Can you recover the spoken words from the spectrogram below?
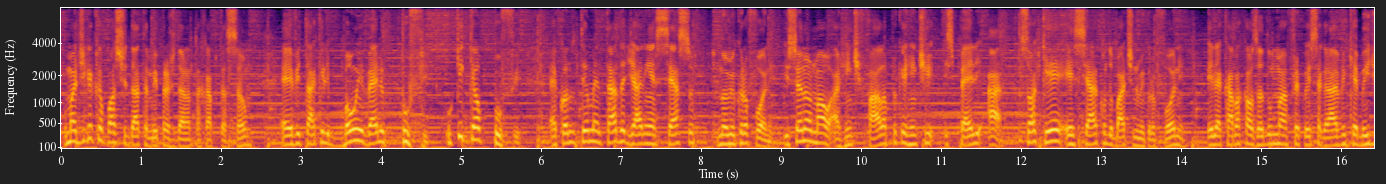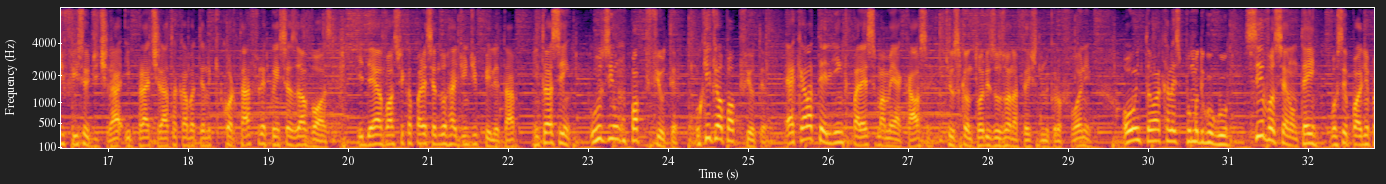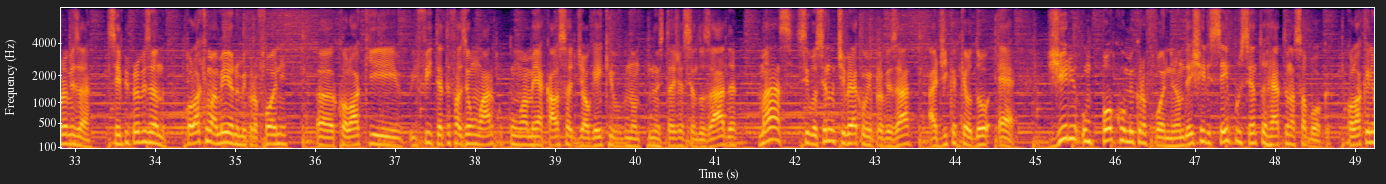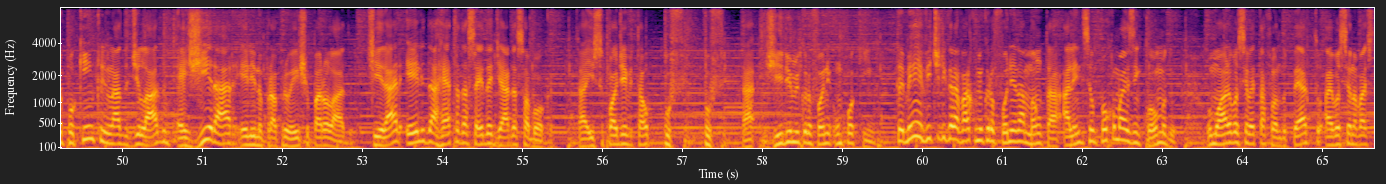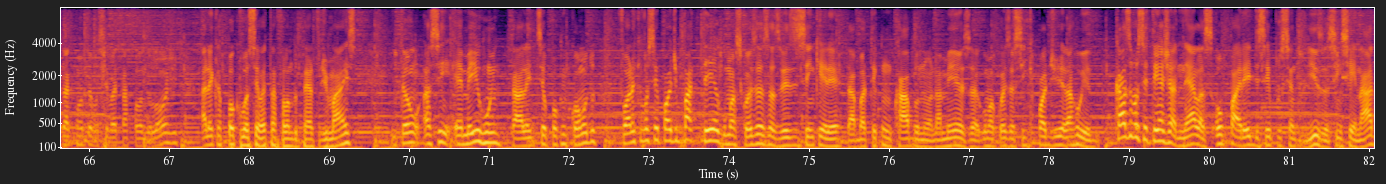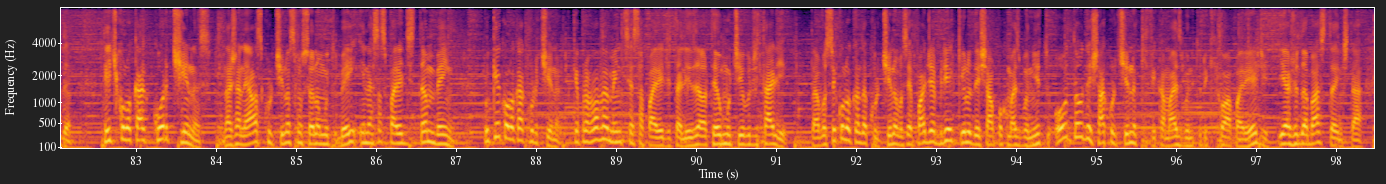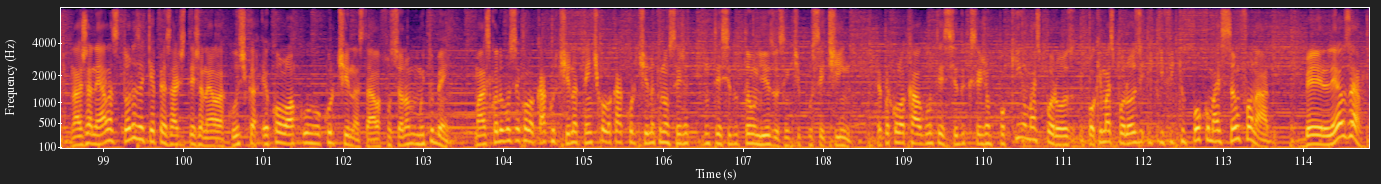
Uma dica que eu posso te dar também para ajudar na tua captação é evitar aquele bom e velho puff. O que, que é o puff? É quando tem uma entrada de ar em excesso no microfone. Isso é normal, a gente fala porque a gente expele ar. Só que esse ar quando bate no microfone, ele acaba causando uma frequência grave que é meio difícil de tirar e para tirar tu acaba tendo que cortar frequências da voz. E daí a voz fica parecendo um radinho de pilha, tá? Então assim, use um pop filter. O que é o pop filter? É aquela telinha que parece uma meia calça que os cantores usam na frente do microfone ou então aquela espuma do Gugu. Se você não tem, você pode improvisar, sempre improvisando. Coloque uma meia no microfone, uh, coloque, enfim, tenta fazer um arco com uma meia calça de alguém que não, não esteja sendo usada. Mas, se você não tiver como improvisar, a dica que eu dou é Gire um pouco o microfone, não deixe ele 100% reto na sua boca. Coloque ele um pouquinho inclinado de lado, é girar ele no próprio eixo para o lado. Tirar ele da reta da saída de ar da sua boca. Tá? Isso pode evitar o puff, puff, tá? Gire o microfone um pouquinho. Também evite de gravar com o microfone na mão, tá? Além de ser um pouco mais incômodo, uma hora você vai estar tá falando perto, aí você não vai se dar conta, você vai estar tá falando longe, aí daqui a pouco você vai estar tá falando perto demais. Então, assim, é meio ruim, tá? Além de ser um pouco incômodo, fora que você pode bater algumas coisas às vezes sem querer, tá? Bater com um cabo no, na mesa, alguma coisa assim que pode gerar ruído. Caso você tenha janelas ou parede 100% lisa, assim, sem nada, tente colocar cortinas. Nas janelas, cortinas funcionam muito bem e nessas paredes também. Por que colocar cortina? Porque provavelmente se essa parede está lisa, ela tem um motivo de estar tá ali. Tá? Você colocando a cortina, você pode abrir aquilo, deixar um pouco mais bonito, ou então deixar a cortina que fica mais bonito do que com a parede e ajuda bastante, tá? Nas janelas, todas aqui, apesar de ter janela acústica, eu coloco cortinas, tá? Ela funciona muito bem. Mas quando você colocar cortina, tente colocar cortina que não seja um tecido tão liso, assim, tipo cetim. Tenta colocar algum tecido que seja um pouquinho mais poroso, um pouquinho mais poroso e que fique um pouco mais sanfonado. Beleza?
